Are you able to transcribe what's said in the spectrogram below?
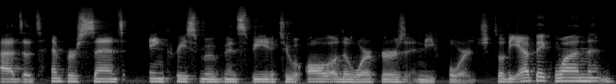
adds a 10% increased movement speed to all of the workers in the forge. So the epic one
